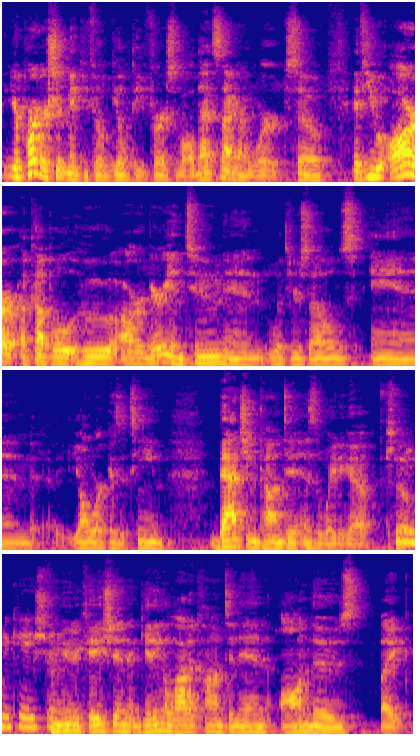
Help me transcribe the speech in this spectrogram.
your partner shouldn't make you feel guilty first of all that's not going to work so if you are a couple who are very in tune and with yourselves and y'all work as a team batching content is the way to go so Communication. communication getting a lot of content in on those like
